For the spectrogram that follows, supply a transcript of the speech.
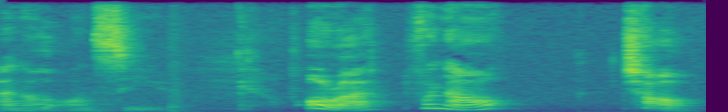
and I'll answer you. All right, for now, ciao.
